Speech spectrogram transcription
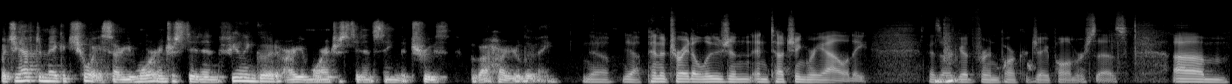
but you have to make a choice. Are you more interested in feeling good are you more interested in seeing the truth about how you're living? Yeah yeah. Penetrate illusion and touching reality as our good friend parker j. Palmer says. Um,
